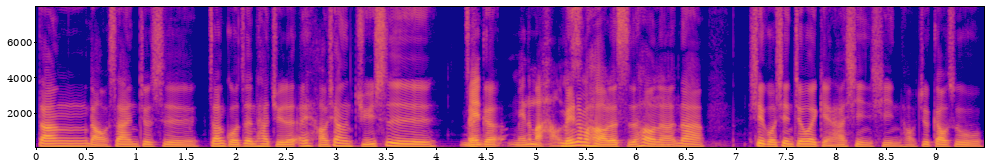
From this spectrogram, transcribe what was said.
当老三就是张国政，他觉得哎，好像局势整个没那么好，没那么好的时候呢，那谢国宪就会给他信心，哈，就告诉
